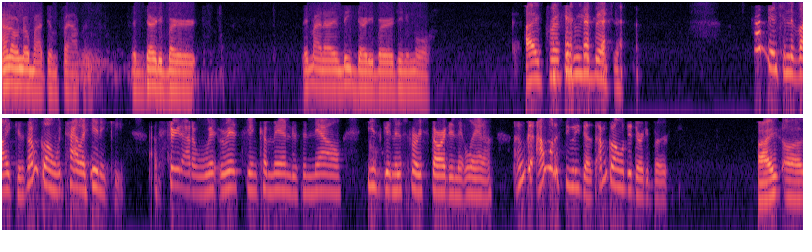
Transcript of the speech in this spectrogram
I don't know about them Falcons, the Dirty Birds. They might not even be Dirty Birds anymore. All right, Princess, who you benching? I'm benching the Vikings. I'm going with Tyler Heinicke, straight out of Red- Redskin Commanders, and now he's getting his first start in Atlanta. I'm go- I want to see what he does. I'm going with the Dirty Bird. All right, uh,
